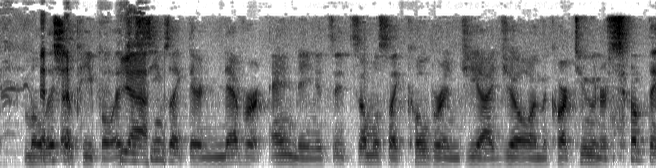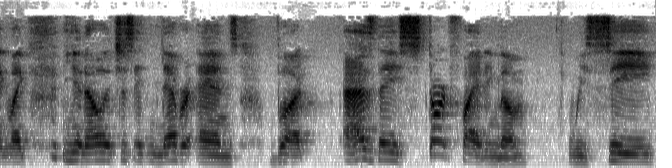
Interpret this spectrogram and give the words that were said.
militia people. It Yeah. just seems like they're never ending. It's it's almost like Cobra and GI Joe on the cartoon or something. Like you know, it's just it never ends. But as they start fighting them, we see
